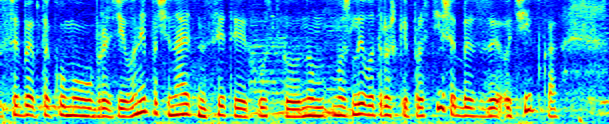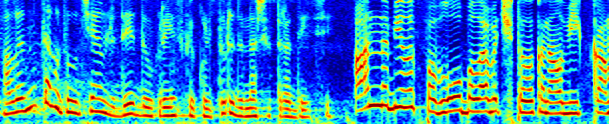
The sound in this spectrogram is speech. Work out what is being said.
себе в такому образі, вони починають носити хустку. Ну, можливо, трошки простіше, без очіпка, але ну так долучаємо людей до української культури, до наших традицій. Анна Білик, Павло Обалевич, телеканал Вікка.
